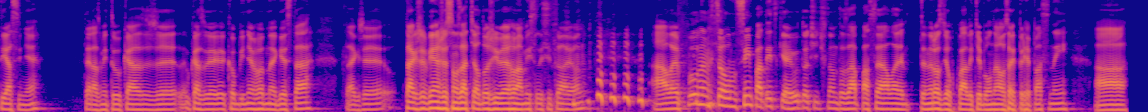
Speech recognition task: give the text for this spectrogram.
Ty asi nie. Teraz mi tu ukáže, ukazuje akoby nevhodné gesta, takže, takže viem, že som zatiaľ do živého a myslí si to aj on. Ale Fulham chcel sympaticky aj útočiť v tomto zápase, ale ten rozdiel v kvalite bol naozaj priepasný. A,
